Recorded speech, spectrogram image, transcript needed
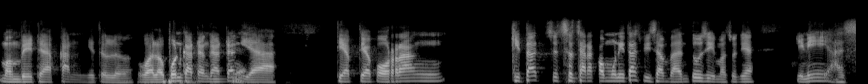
membedakan gitu loh. Walaupun kadang-kadang iya. ya tiap-tiap orang kita secara komunitas bisa bantu sih maksudnya ini AC,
